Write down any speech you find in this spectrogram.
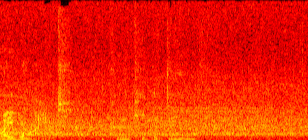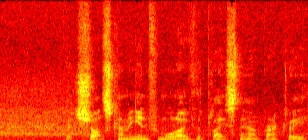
Way wide. Couldn't keep it down. But shots coming in from all over the place now. Brackley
